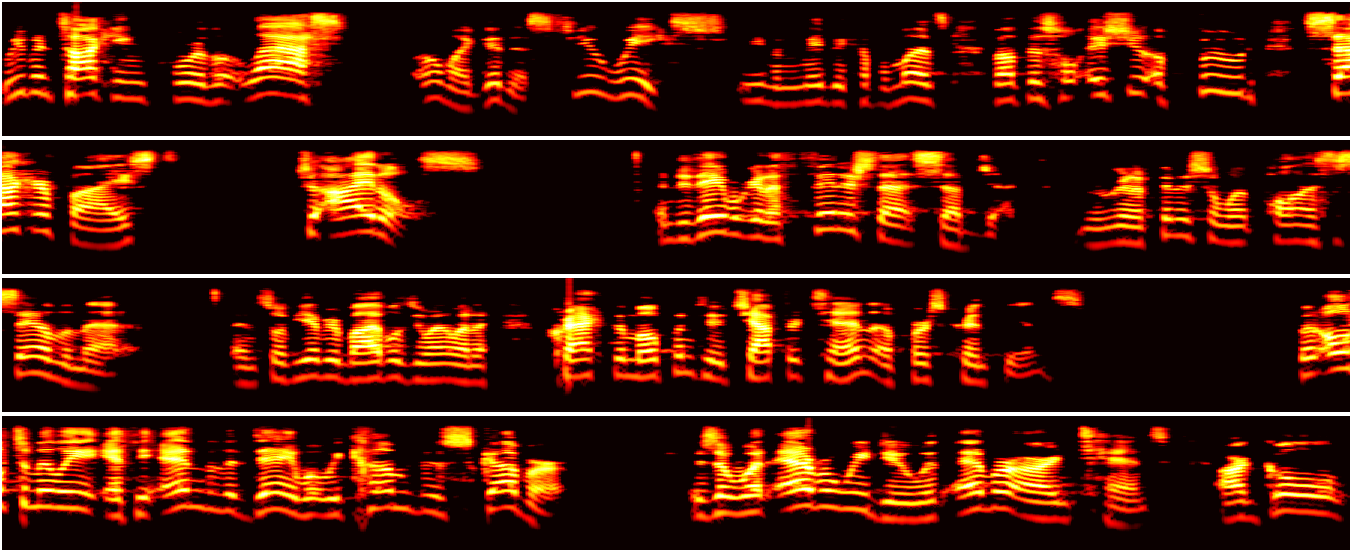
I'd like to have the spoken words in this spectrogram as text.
we've been talking for the last oh my goodness, few weeks, even maybe a couple months, about this whole issue of food sacrificed to idols. And today we're going to finish that subject. We're going to finish on what Paul has to say on the matter. And so if you have your Bibles, you might want to crack them open to chapter 10 of 1 Corinthians. But ultimately, at the end of the day, what we come to discover is that whatever we do, whatever our intent, our goal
